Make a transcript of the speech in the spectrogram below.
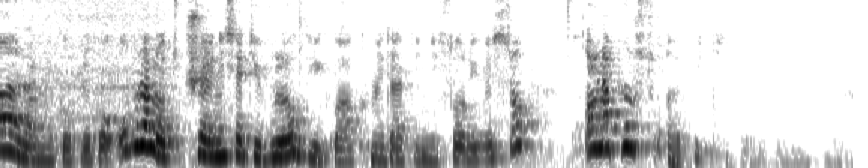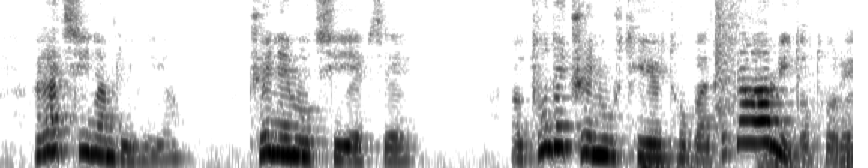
არა, მეგობრებო, უბრალოდ ჩვენ ისეთი ვლოგი გვაქვს მე და დინის ორივეს, რომ ყველაფერს ვყვებით. რაც ინამდვილია. ჩვენ ემოციებზე თუნდაც ჩვენ ურთიერთობაზე და ამიტომ თორე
